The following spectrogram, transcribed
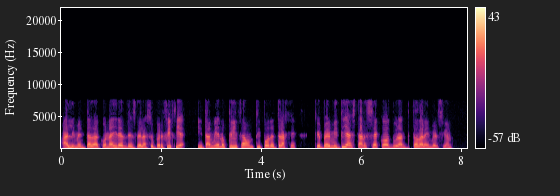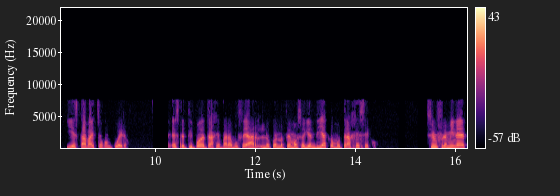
alimentada con aire desde la superficie y también utilizaba un tipo de traje que permitía estar seco durante toda la inversión y estaba hecho con cuero. Este tipo de traje para bucear lo conocemos hoy en día como traje seco. Sir Freminet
